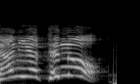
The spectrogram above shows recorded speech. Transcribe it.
何やってんの！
